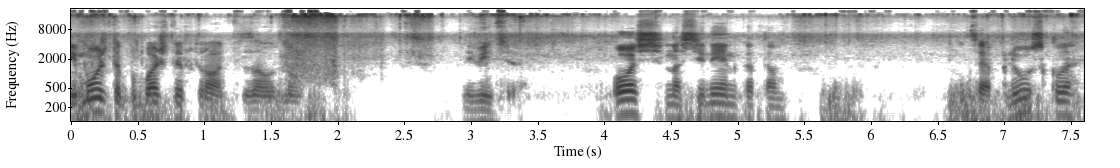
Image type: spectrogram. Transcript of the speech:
І можете побачити втрати заодно. Дивіться. Ось насінинка там. Це плюскле.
